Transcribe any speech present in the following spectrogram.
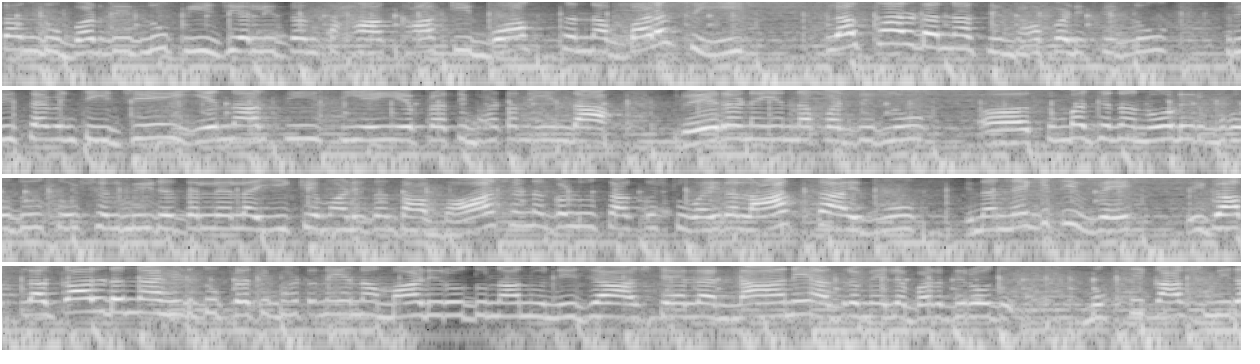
ತಂದು ಬರೆದಿದ್ಲು ಪಿಜಿಯಲ್ಲಿದ್ದಂತಹ ಖಾಕಿ ಬಾಕ್ಸ್ ಅನ್ನ ಬಳಸಿ ಪ್ಲಕಾರ್ಡ್ ಅನ್ನ ಸಿದ್ಧಪಡಿಸಿದ್ಲು. ತ್ರೀ ಸೆವೆಂಟಿ ಜೆ ಎನ್ ಆರ್ ಸಿ ಸಿಎಎ ಪ್ರತಿಭಟನೆಯಿಂದ ಪ್ರೇರಣೆಯನ್ನ ಪಡೆದಿದ್ಲು. ತುಂಬಾ ಜನ ನೋಡಿರಬಹುದು, ಸೋಷಿಯಲ್ ಮೀಡಿಯಾದಲ್ಲೆಲ್ಲ ಈಕೆ ಮಾಡಿದಂತಹ ಭಾಷಣಗಳು ಸಾಕಷ್ಟು ವೈರಲ್ ಆಗ್ತಾ ಇದ್ವು. ಇನ್ನ ನೆಗೆಟಿವ್ ವೇ, ಈಗ ಪ್ಲಕಾರ್ಡ್ ಅನ್ನ ಹಿಡಿದು ಪ್ರತಿಭಟನೆಯನ್ನ ಮಾಡಿರೋದು ನಾನು ನಿಜ ಅಷ್ಟೇ ಅಲ್ಲ, ನಾನೇ ಅದರ ಮೇಲೆ ಬರೆದಿರೋದು. ಮುಕ್ತಿ ಕಾಶ್ಮೀರ,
